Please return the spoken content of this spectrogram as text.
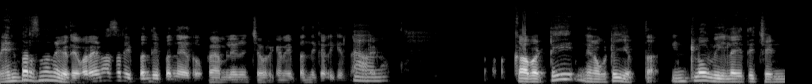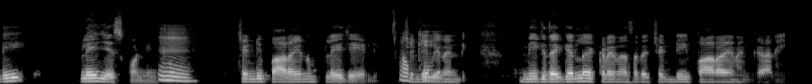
మెయిన్ పర్సన్ అనే కదా ఎవరైనా సరే ఇబ్బంది ఇబ్బంది కదా ఫ్యామిలీ నుంచి ఎవరికైనా ఇబ్బంది కలిగింది కాబట్టి నేను ఒకటే చెప్తా. ఇంట్లో వీలైతే చండి ప్లే చేసుకోండి చండి పారాయణం ప్లే చేయండి. చండి వినండి. మీకు దగ్గరలో ఎక్కడైనా సరే చండీ పారాయణం కానీ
